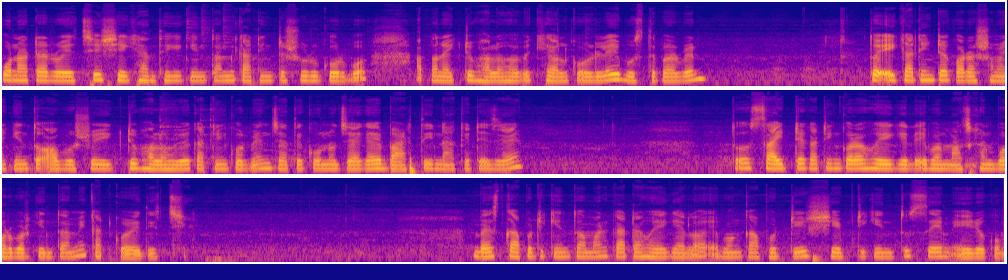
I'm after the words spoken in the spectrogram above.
কোনাটা রয়েছে সেইখান থেকে কিন্তু আমি কাটিংটা শুরু করব। আপনারা একটু ভালোভাবে খেয়াল করলেই বুঝতে পারবেন। তো এই কাটিংটা করার সময় কিন্তু অবশ্যই একটু ভালোভাবে কাটিং করবেন যাতে কোনো জায়গায় বাড়তি না কেটে যায়। তো সাইডটা কাটিং করা হয়ে গেলে এবার মাঝখান বরাবর কিন্তু আমি কাট করে দিচ্ছি। ব্যাস, কাপড়টি কিন্তু আমার কাটা হয়ে গেল এবং কাপড়টির শেপটি কিন্তু সেম এইরকম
